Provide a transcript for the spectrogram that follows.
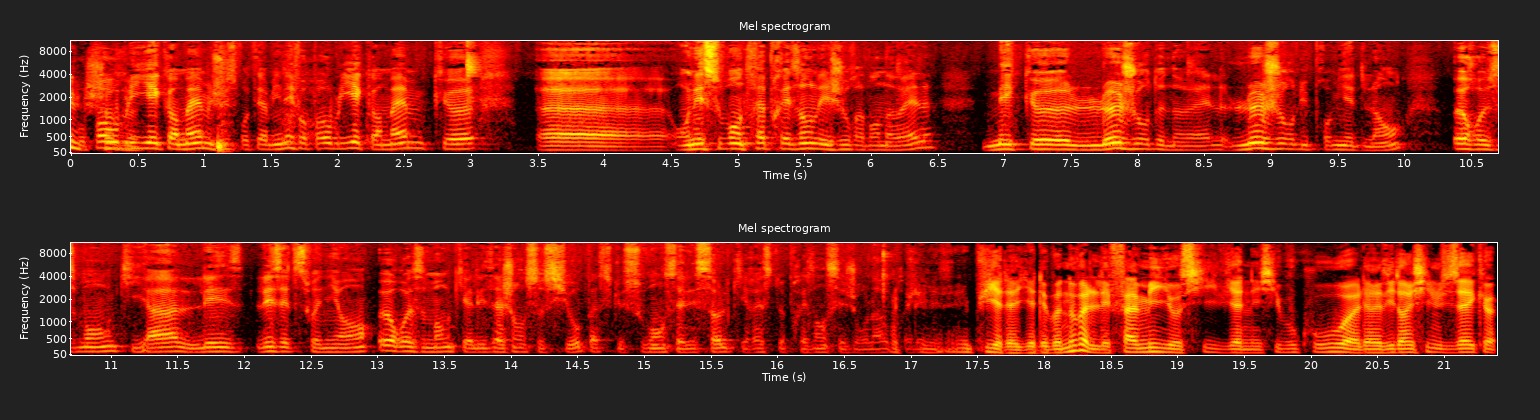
Il ne faut pas oublier quand même, juste pour terminer, il faut pas oublier quand même que euh, on est souvent très présent les jours avant Noël, mais que le jour de Noël, le jour du premier de l'an, Heureusement qu'il y a les, aides-soignants, heureusement qu'il y a les agents sociaux, parce que souvent c'est les seuls qui restent présents ces jours-là. Et puis, il, y a des, bonnes nouvelles. Les familles aussi viennent ici beaucoup. Euh, les résidents ici nous disaient que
